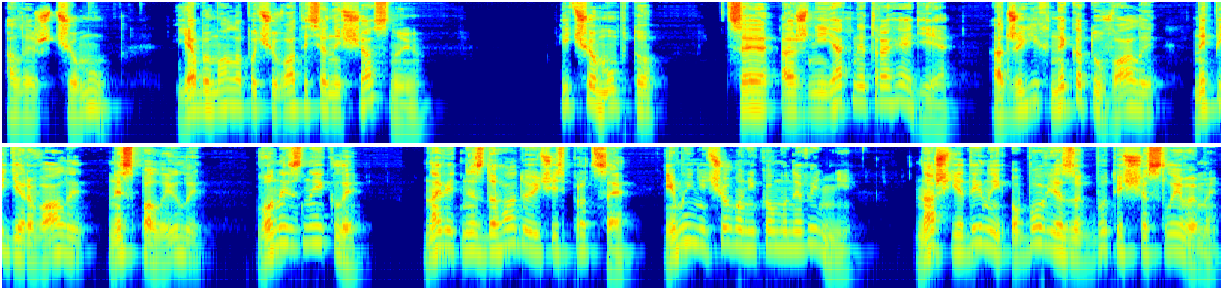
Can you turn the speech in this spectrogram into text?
Але ж чому? Я би мала почуватися нещасною? І чому б то? Це аж ніяк не трагедія, адже їх не катували, не підірвали, не спалили. Вони зникли, навіть не здогадуючись про це, і ми нічого нікому не винні. Наш єдиний обов'язок бути щасливими.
